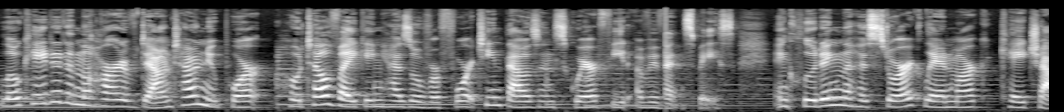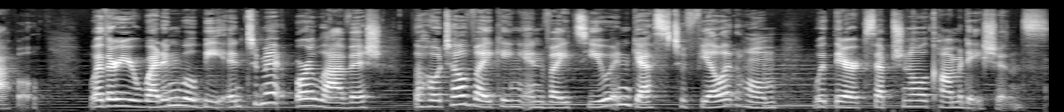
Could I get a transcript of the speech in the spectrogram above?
Located in the heart of downtown Newport, Hotel Viking has over 14,000 square feet of event space, including the historic landmark Kay Chapel. Whether your wedding will be intimate or lavish, the Hotel Viking invites you and guests to feel at home with their exceptional accommodations.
